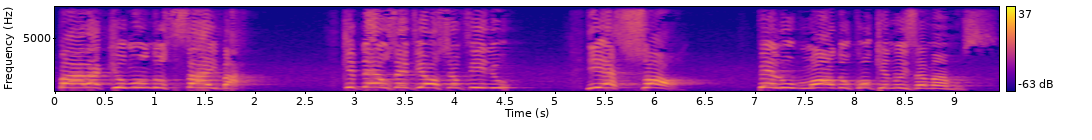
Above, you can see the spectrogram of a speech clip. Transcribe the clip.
para que o mundo saiba que Deus enviou seu Filho, e é só pelo modo com que nos amamos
